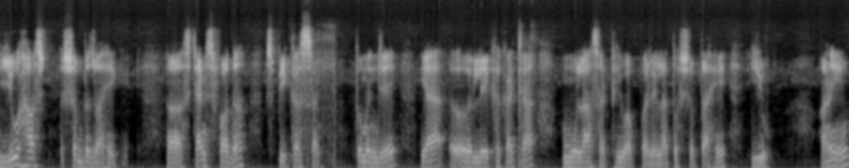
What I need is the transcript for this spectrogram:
you हा शब्द जो आहे stands for the speaker son तो म्हणजे या लेखकाच्या मुलासाठी वापरलेला तो शब्द आहे यू आणि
